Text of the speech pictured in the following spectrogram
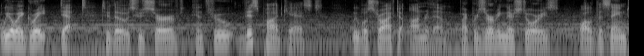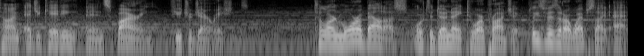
We owe a great debt to those who served, and through this podcast, we will strive to honor them by preserving their stories while at the same time educating and inspiring future generations. To learn more about us or to donate to our project, please visit our website at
